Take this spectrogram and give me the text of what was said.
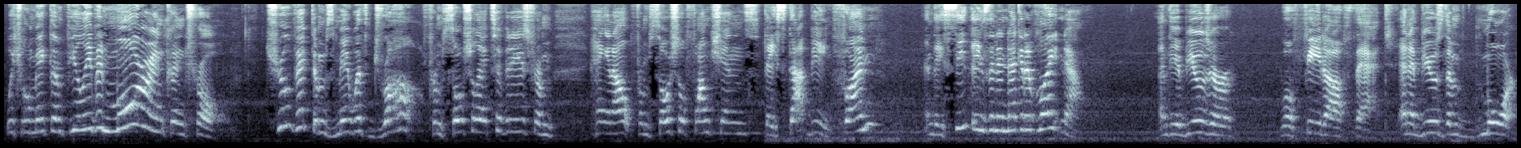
which will make them feel even more in control. True victims may withdraw from social activities, from hanging out, from social functions. They stop being fun, and they see things in a negative light now. And the abuser will feed off that and abuse them more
